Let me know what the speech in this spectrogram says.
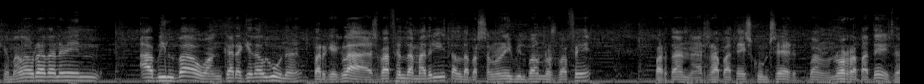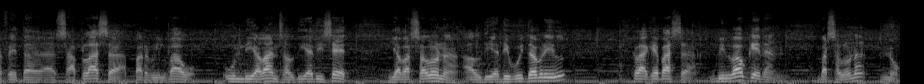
que malauradament a Bilbao encara queda alguna, perquè clar, es va fer el de Madrid, el de Barcelona i Bilbao no es va fer, per tant, es repeteix concert, bueno, no es repeteix, de fet, eh, s'aplaça per Bilbao un dia abans, el dia 17, i a Barcelona el dia 18 d'abril. Clar, què passa? Bilbao queden, Barcelona no.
